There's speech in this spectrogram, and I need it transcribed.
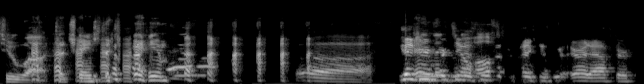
to uh, to change the game. Uh, Adrian then, you know, also- was pick right after.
